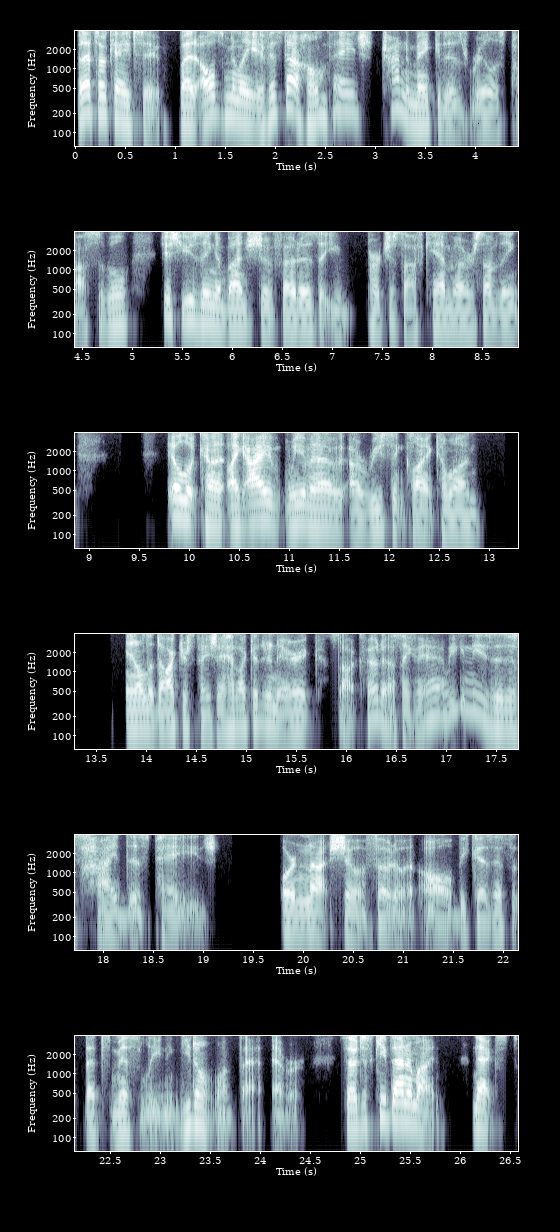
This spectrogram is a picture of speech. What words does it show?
but that's okay too. But ultimately, if it's not homepage, trying to make it as real as possible, just using a bunch of photos that you purchased off Canva or something, it'll look kind of like I. We even had a, recent client come on, and on the doctor's page, they had like a generic stock photo. I was like, yeah, we can need to just hide this page or not show a photo at all because that's that's misleading. You don't want that ever. So just keep that in mind. Next,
